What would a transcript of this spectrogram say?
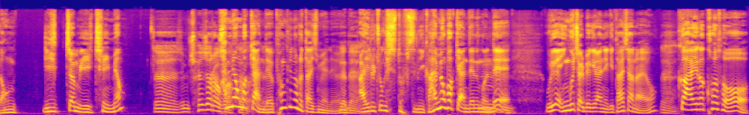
0 1.17명? 네, 지금 최저라고 한 명밖에 안 돼요. 평균으로 따지면은 네네. 아이를 쪼갤 수도 없으니까 한 명밖에 안 되는 건데 음. 우리가 인구 절벽이라는 얘기도 하잖아요. 네. 그 아이가 커서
